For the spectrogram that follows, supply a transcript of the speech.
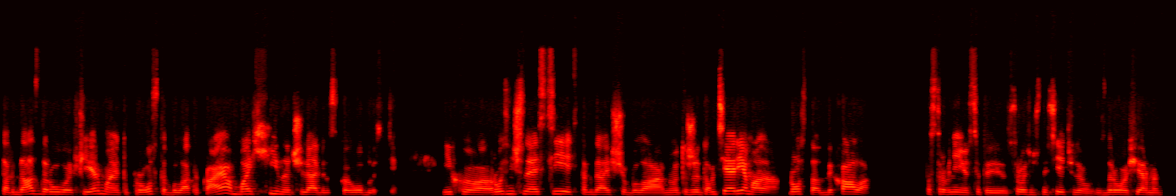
Тогда «Здоровая ферма» — это просто была такая махина Челябинской области. Их э, розничная сеть тогда еще была. Но это же там теорема просто отдыхала по сравнению с этой с розничной сетью здоровой фермы.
